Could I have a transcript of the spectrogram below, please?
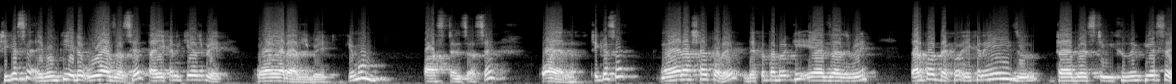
ঠিক আছে? এবং কি এটা ওয়াজ আছে, তাই এখানে কি আসবে? ওয়ার আসবে। কেমন? পাস্ট টেন্স আছে। ওয়ার ঠিক আছে? ওয়ার আসার পরে দেখো তারপরে কি এজ আসবে? তারপর দেখো এখানে এই যে ডাইভার্সিটি এখানে কি আছে?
